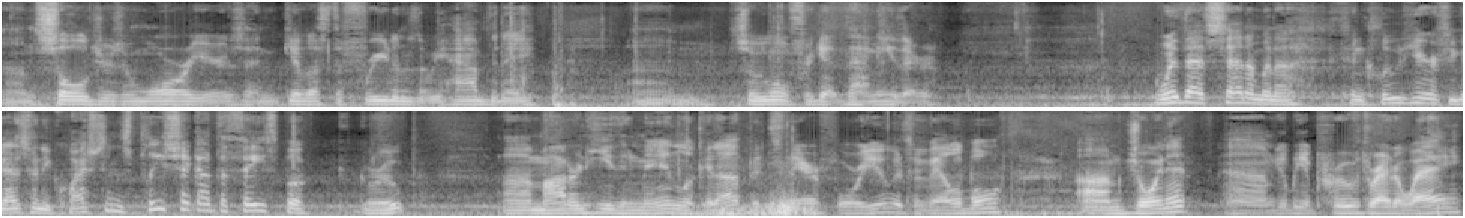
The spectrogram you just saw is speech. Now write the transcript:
um, soldiers and warriors and give us the freedoms that we have today. Um, so we won't forget them either. With that said i'm going to conclude here. If you guys have any questions please check out the facebook group uh, Modern Heathen Man. Look it up. It's there for you. It's available. Um, join it. Um, you'll be approved right away.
